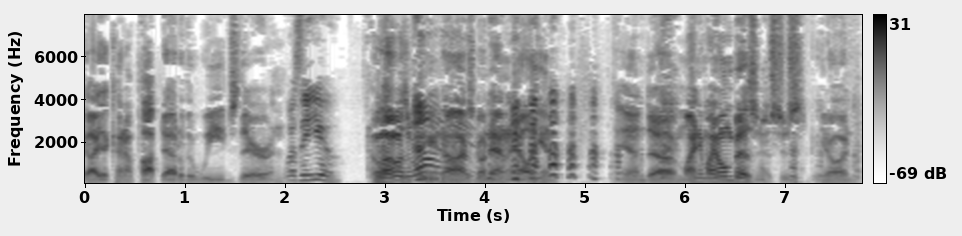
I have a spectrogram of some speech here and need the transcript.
guy that kind of popped out of the weeds there, and wasn't you? Well, it wasn't me. No, I was going down an alley and and uh, minding my own business, just you know, and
